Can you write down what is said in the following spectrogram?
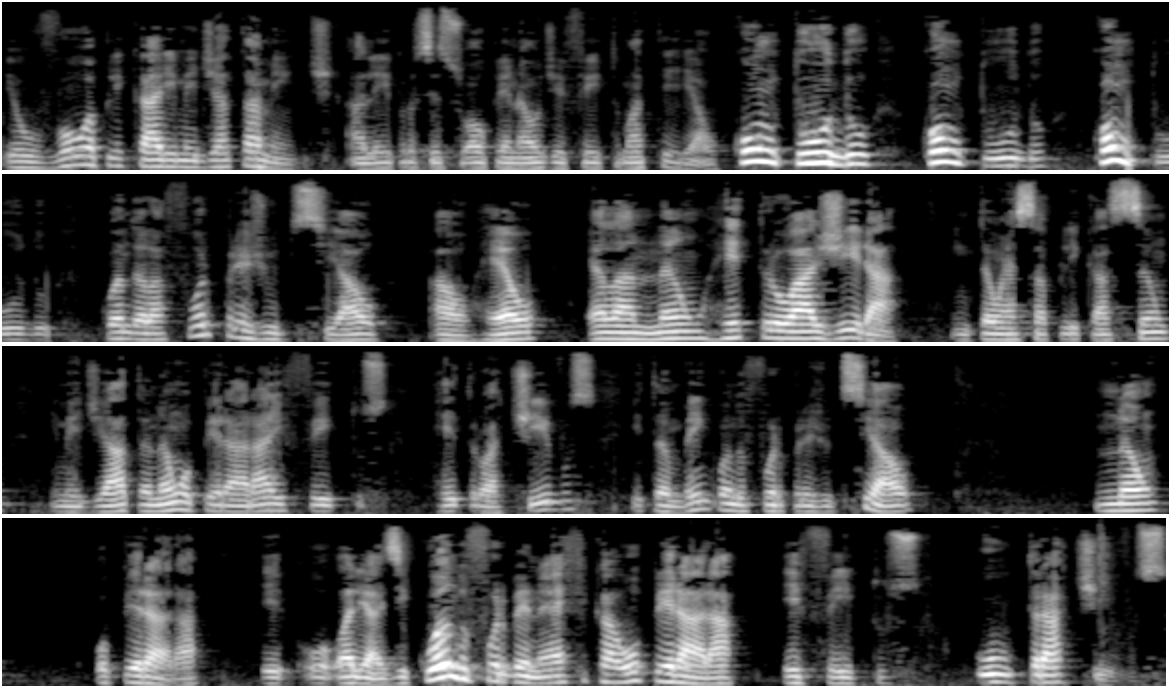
Eu vou aplicar imediatamente a lei processual penal de efeito material. Contudo, contudo, Contudo, quando ela for prejudicial ao réu, ela não retroagirá. Então, essa aplicação imediata não operará efeitos retroativos e também, quando for prejudicial, não operará, aliás, e quando for benéfica, operará efeitos ultrativos.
